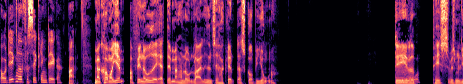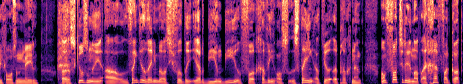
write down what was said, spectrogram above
Og det er ikke noget, forsikring dækker. man kommer hjem og finder ud af, at dem, man har lånt lejligheden til, har glemt deres skorpioner. Det er Jo. noget pis, hvis man lige får sådan en mail. Uh, excuse me, uh, thank you very much for the Airbnb for having us staying at your apartment. Unfortunately not, I have forgot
